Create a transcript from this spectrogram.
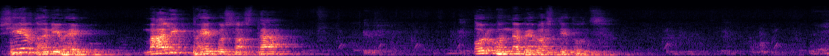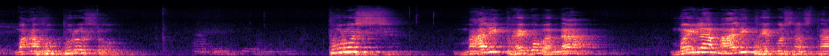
शेर धनी भएको मालिक भएको संस्था अरूभन्दा व्यवस्थित हुन्छ। म आफू पुरुष हो। पुरुष मालिक भएको भन्दा महिला मालिक भएको संस्था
